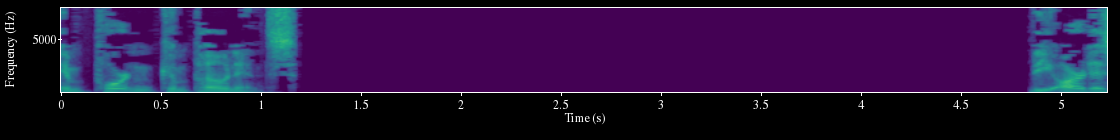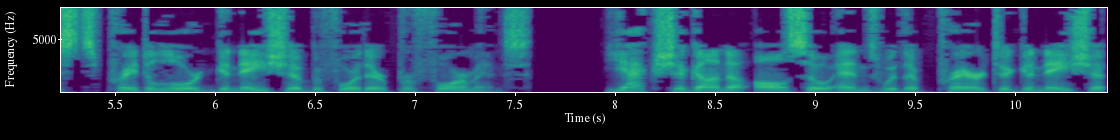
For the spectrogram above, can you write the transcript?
Important components The artists pray to Lord Ganesha before their performance. Yakshagana also ends with a prayer to Ganesha.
